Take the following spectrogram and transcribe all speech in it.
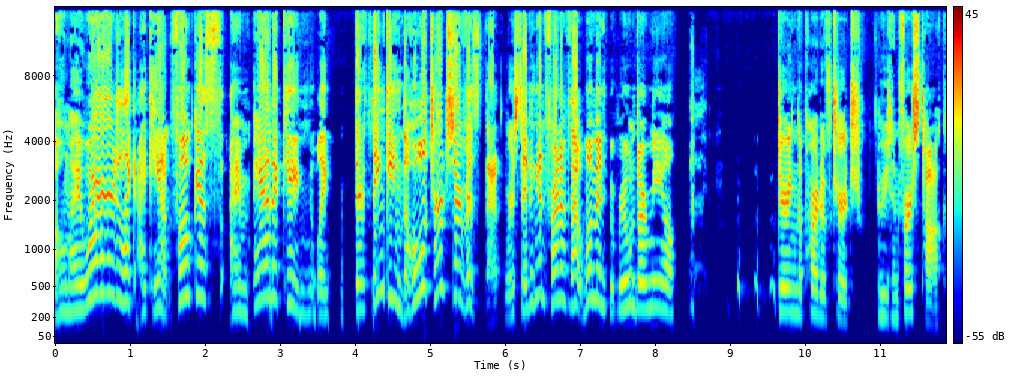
oh my word, like I can't focus. I'm panicking. Like they're thinking the whole church service that we're sitting in front of that woman who ruined our meal. During the part of church where you can first talk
